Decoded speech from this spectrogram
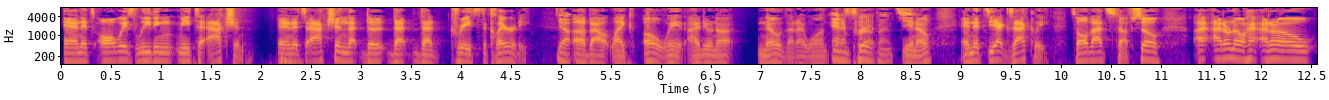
and it's always leading me to action. And it's action that that that creates the clarity Yeah. about like, oh wait, I do not know that I want And this yet, improvements. you know. And it's yeah, exactly. It's all that stuff. So I, I don't know. I don't know.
